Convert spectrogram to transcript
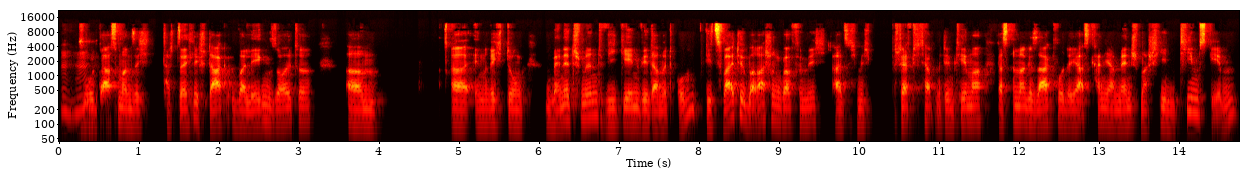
mhm. so dass man sich tatsächlich stark überlegen sollte ähm, äh, in Richtung Management, wie gehen wir damit um. Die zweite Überraschung war für mich, als ich mich beschäftigt habe mit dem Thema, dass immer gesagt wurde, ja, es kann ja Mensch-Maschinen-Teams geben,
